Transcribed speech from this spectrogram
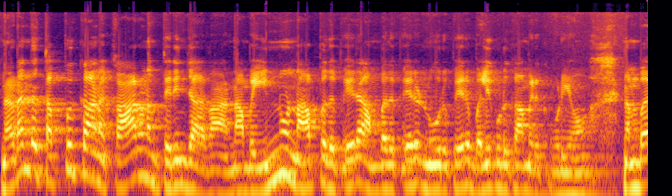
நடந்த தப்புக்கான காரணம் தெரிஞ்சாதான் நம்ம இன்னும் நாற்பது பேர் ஐம்பது பேர் நூறு பேர் பலி கொடுக்காம இருக்க முடியும். நம்ம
